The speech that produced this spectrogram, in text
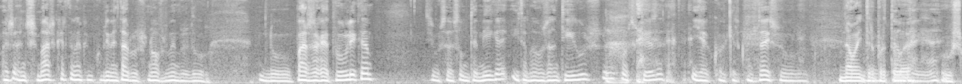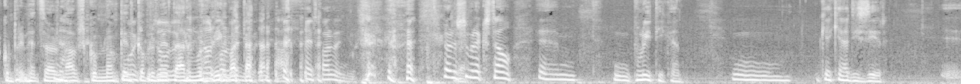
mas antes de mais quero também cumprimentar os novos membros do, do Paz da República, de uma situação muito amiga, e também os antigos, com certeza, e é aquele que nos deixo não interpretou Também, é? os cumprimentos aos não. novos como não quer cumprimentar uma amigo É de forma nenhuma. Agora, sobre a questão hum, política, o, o que é que há a dizer? Eh,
